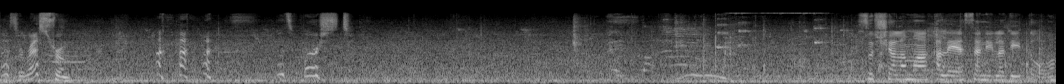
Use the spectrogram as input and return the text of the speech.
That's a restroom. Let's first. Social ang mga kalesa nila dito. oh.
